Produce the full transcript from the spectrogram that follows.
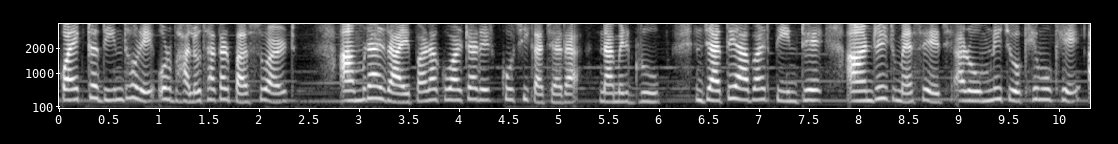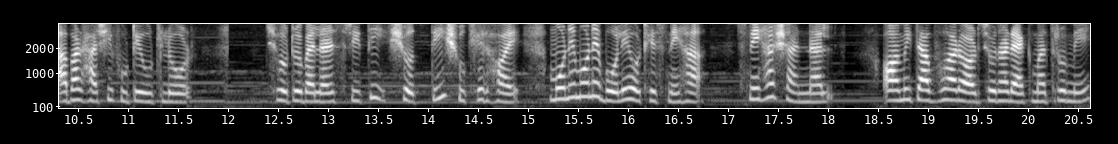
কয়েকটা দিন ধরে ওর ভালো থাকার পাসওয়ার্ড আমরা রায়পাড়া কোয়ার্টারের কচিকাচারা নামের গ্রুপ যাতে আবার তিনটে আনরিড মেসেজ আর অমনি চোখে মুখে আবার হাসি ফুটে উঠল ওর। ছোটবেলার স্মৃতি সত্যি সুখের হয়, মনে মনে বলে ওঠে স্নেহা। স্নেহা সান্যাল অমিতাভ আর অর্চনার একমাত্র মেয়ে।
